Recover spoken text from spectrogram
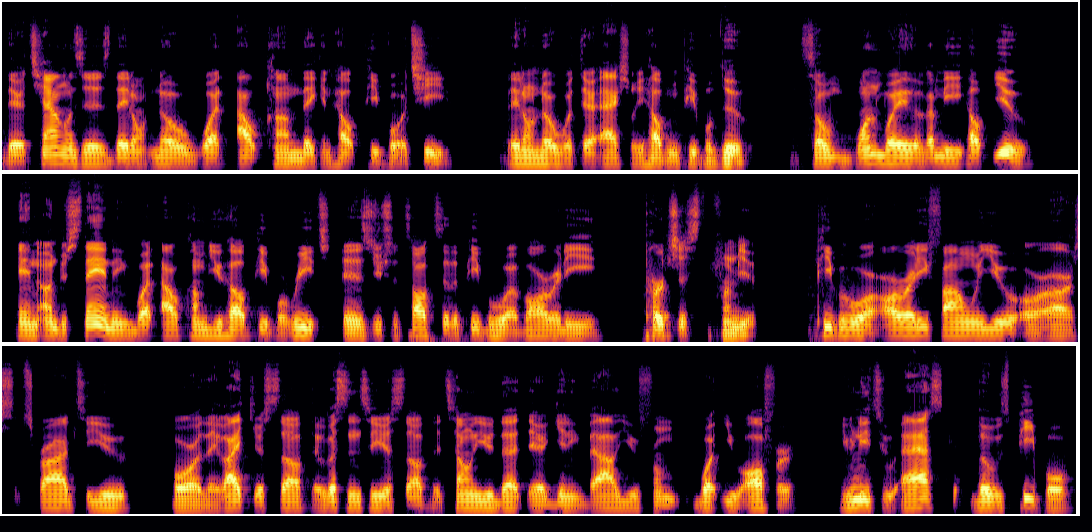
Their challenge is they don't know what outcome they can help people achieve. They don't know what they're actually helping people do. So, one way that let me help you in understanding what outcome you help people reach is you should talk to the people who have already purchased from you. People who are already following you or are subscribed to you, or they like your stuff, they're listening to your stuff, they're telling you that they're getting value from what you offer. You need to ask those people,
